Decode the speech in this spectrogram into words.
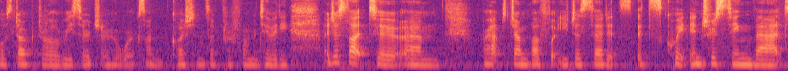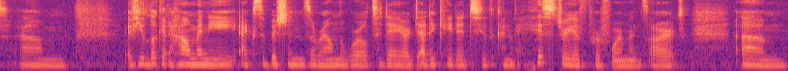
postdoctoral researcher who works on questions of performativity. I just thought to um, perhaps jump off what you just said. It's it's quite interesting that. Um, if you look at how many exhibitions around the world today are dedicated to the kind of history of performance art, um,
